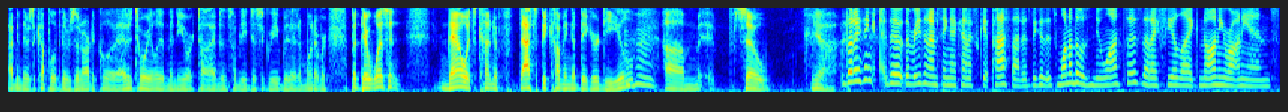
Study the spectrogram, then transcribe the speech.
I mean, there's a couple of there was an article, an editorial in the New York Times, and somebody disagreed with it and whatever. But there wasn't. Now it's kind of that's becoming a bigger deal. Um, so, yeah. But I think the the reason I'm saying I kind of skip past that is because it's one of those nuances that I feel like non-Iranians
